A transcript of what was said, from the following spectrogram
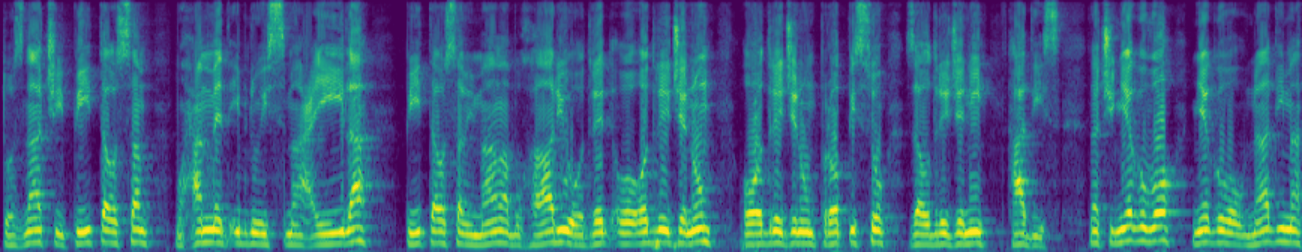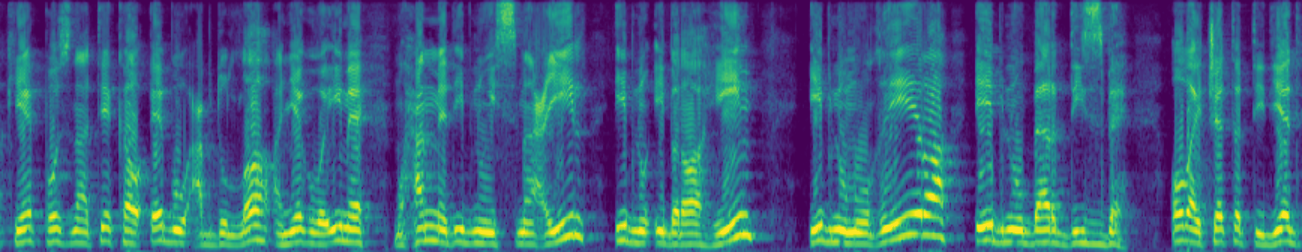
to znači pitao sam Muhammed ibn Ismaila, pitao sam imama Buhariju o određenom, o određenom propisu za određeni hadis. Znači njegovo, njegovo nadimak je poznat je kao Ebu Abdullah, a njegovo ime Muhammed ibn Ismail ibn Ibrahim ibn Mughira ibn Berdizbe. Ovaj četvrti djed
